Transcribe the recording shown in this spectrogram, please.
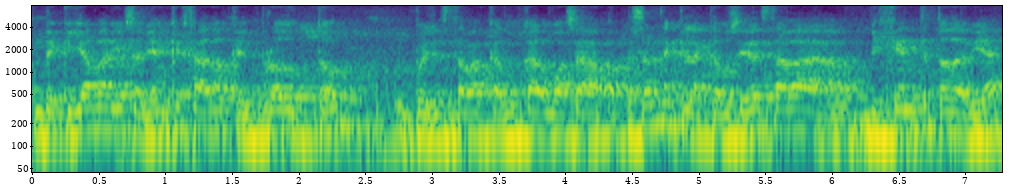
de que ya varios se habían quejado que el producto pues ya estaba caducado, o sea, a pesar de que la caducidad estaba vigente todavía,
